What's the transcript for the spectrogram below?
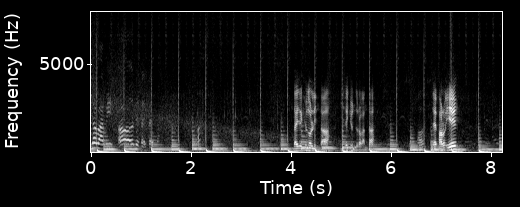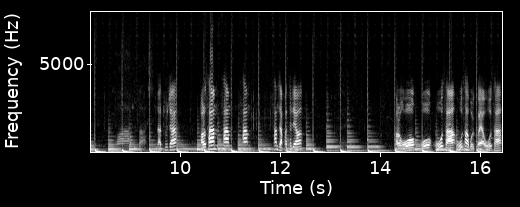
나 마비. 어, 됐다, 됐다, 됐다. 나 이제 균 올린다 이제 균 들어간다 컷. 네 바로 1 와, 아프다. 씨. 나 투자 바로 3 3 3 3 잡아뜨려 바로 5 5 5 4 5 4볼 거야 5 4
